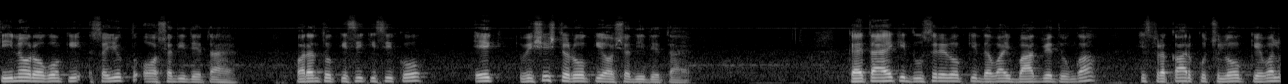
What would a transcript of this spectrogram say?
तीनों रोगों की संयुक्त औषधि देता है, परंतु किसी किसी को एक विशिष्ट रोग की औषधि देता है। कहता है कि दूसरे रोग की दवाई बाद में दूँगा। इस प्रकार कुछ लोग केवल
